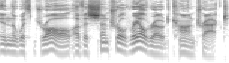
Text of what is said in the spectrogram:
in the withdrawal of a Central Railroad contract.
